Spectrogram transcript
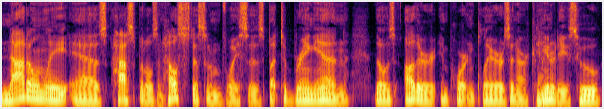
not only as hospitals and health system voices, but to bring in those other important players in our communities yeah. who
